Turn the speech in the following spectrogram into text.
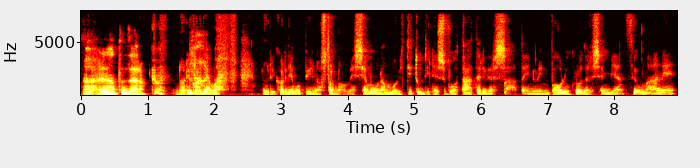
Ah, Renato Zero. Non ricordiamo, non ricordiamo più il nostro nome. Siamo una moltitudine svuotata e riversata in un involucro dalle sembianze umane.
